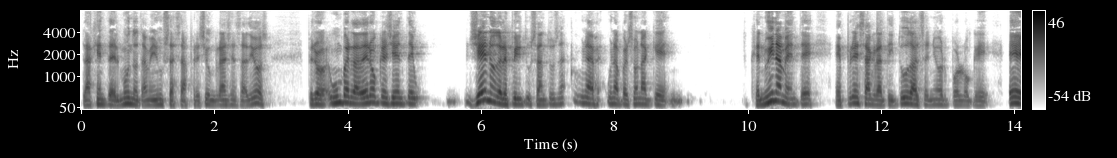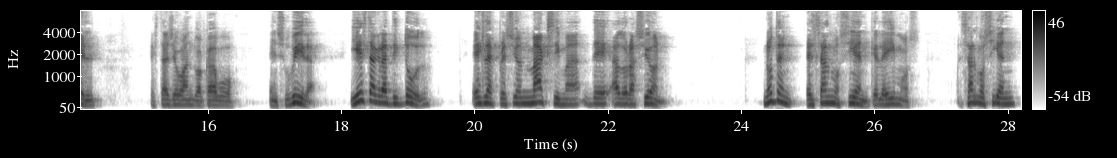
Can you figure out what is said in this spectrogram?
La gente del mundo también usa esa expresión, gracias a Dios. Pero un verdadero creyente lleno del Espíritu Santo una, una persona que genuinamente expresa gratitud al Señor por lo que Él está llevando a cabo en su vida. Y esta gratitud es la expresión máxima de adoración. Noten el Salmo 100 que leímos. Salmo 100,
